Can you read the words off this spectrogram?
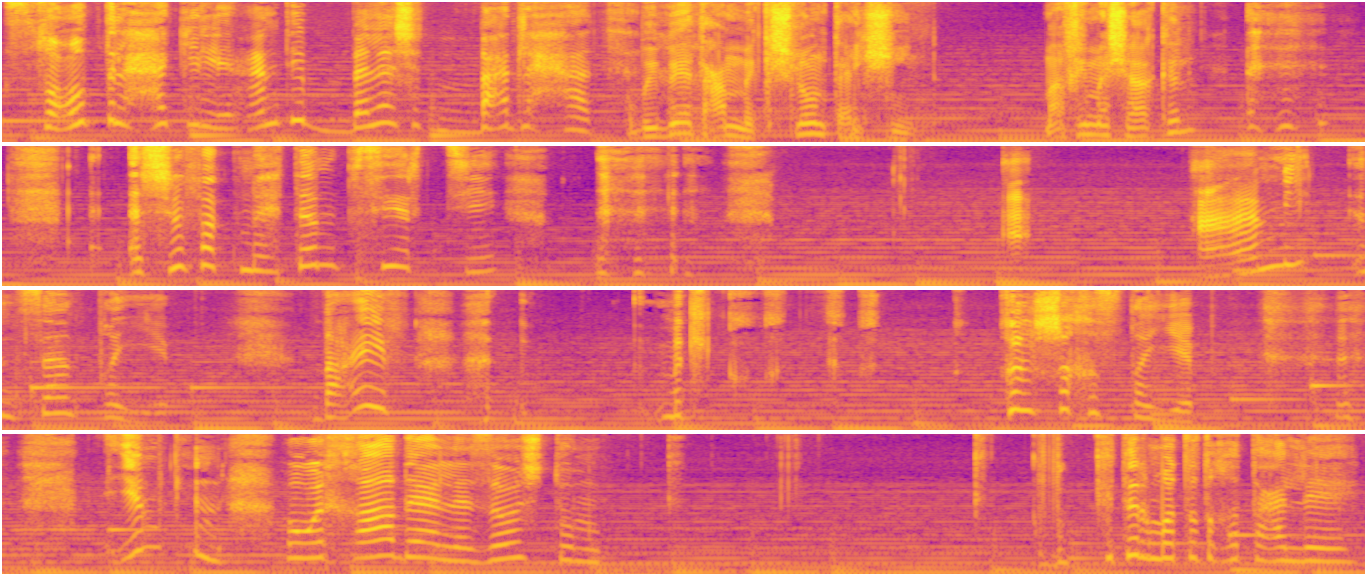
صعوبة الحكي اللي عندي بلشت بعد الحادثة وببيت عمك شلون تعيشين؟ ما في مشاكل؟ أشوفك مهتم بسيرتي عمي إنسان طيب ضعيف مثل كل شخص طيب يمكن هو خاضع لزوجته من كتر ما تضغط عليه.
